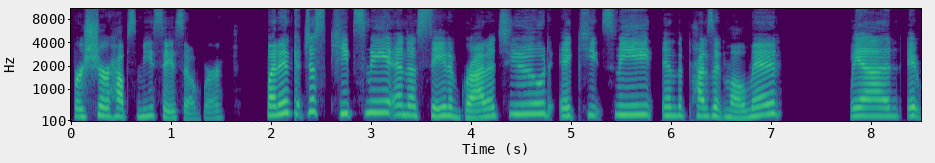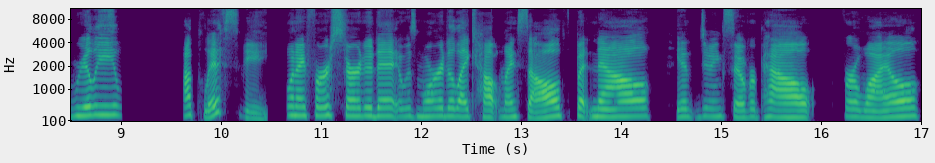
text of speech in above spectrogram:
for sure helps me stay sober. But it just keeps me in a state of gratitude. It keeps me in the present moment. And it really uplifts me. When I first started it, it was more to like help myself. But now doing Sober Pal for a while,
